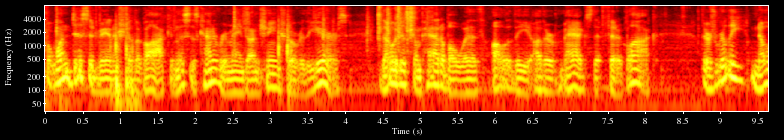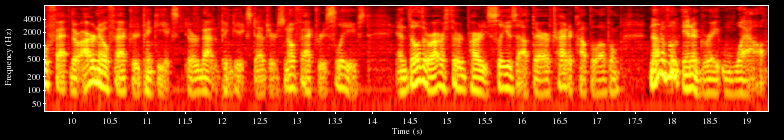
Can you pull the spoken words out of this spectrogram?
But one disadvantage to the Glock, and this has kind of remained unchanged over the years, though it is compatible with all of the other mags that fit a Glock, there's really no fact there are no factory pinky or not pinky extenders no factory sleeves. And though there are third-party sleeves out there i've tried a couple of them none of them integrate well.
